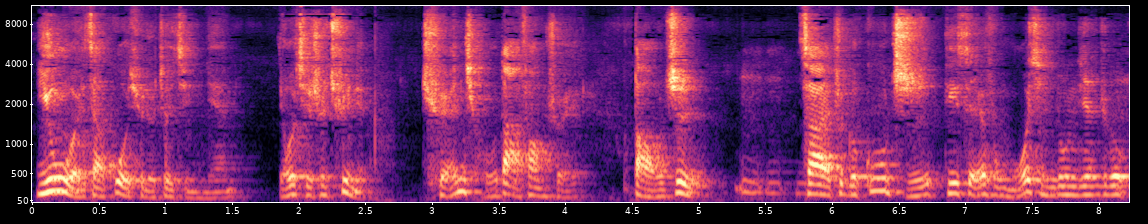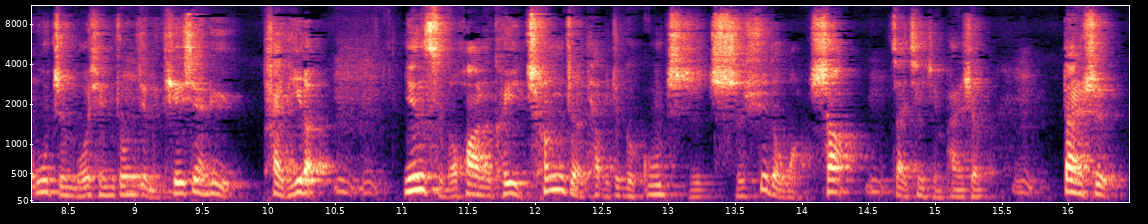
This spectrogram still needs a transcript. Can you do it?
因为在过去的这几年，尤其是去年，全球大放水，导致嗯嗯在这个估值 DCF 模型中间，这个估值模型中间的贴现率太低了。嗯嗯。因此的话呢，可以撑着它的这个估值持续的往上，再进行攀升。嗯，但是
